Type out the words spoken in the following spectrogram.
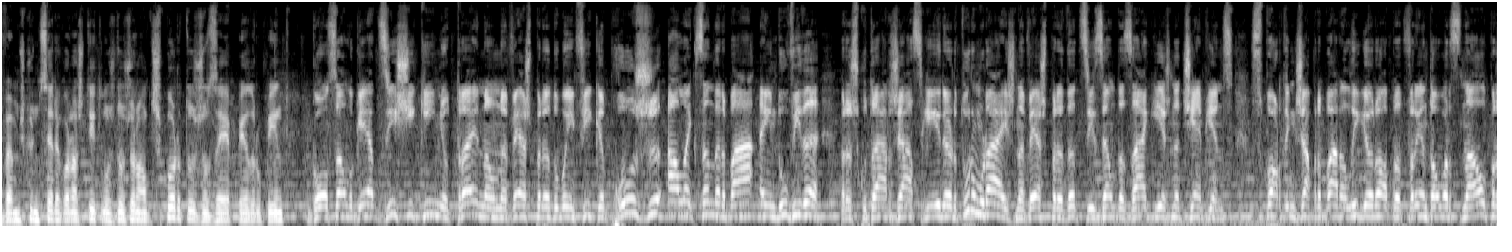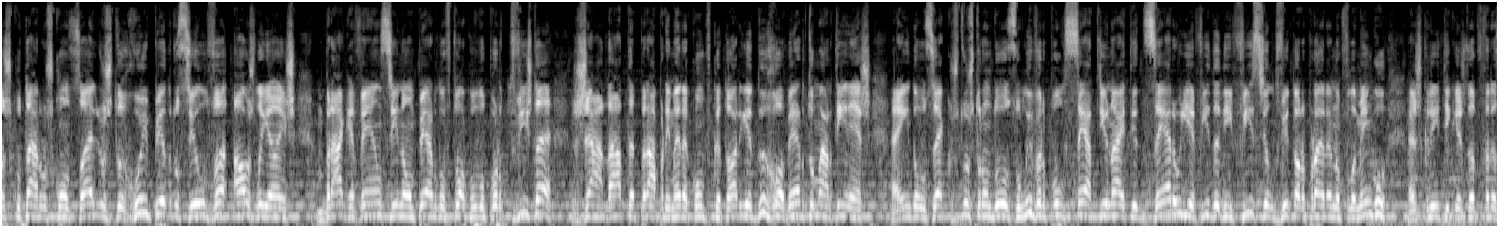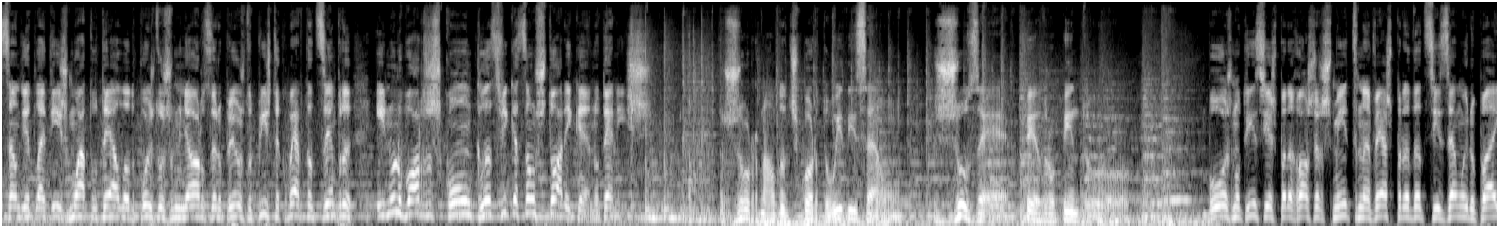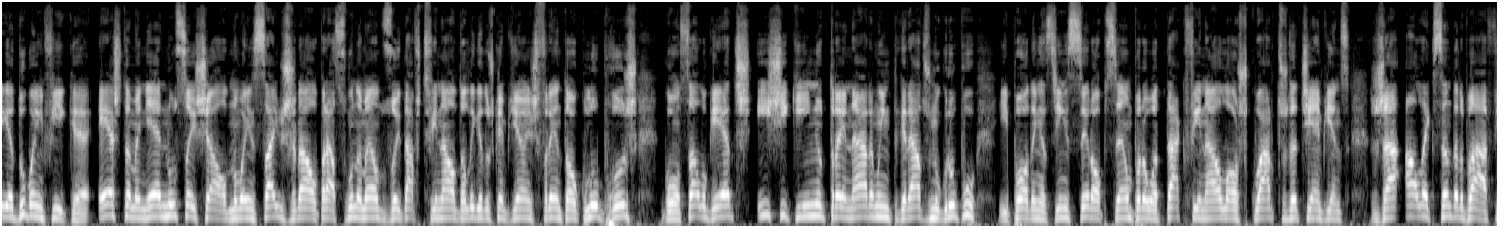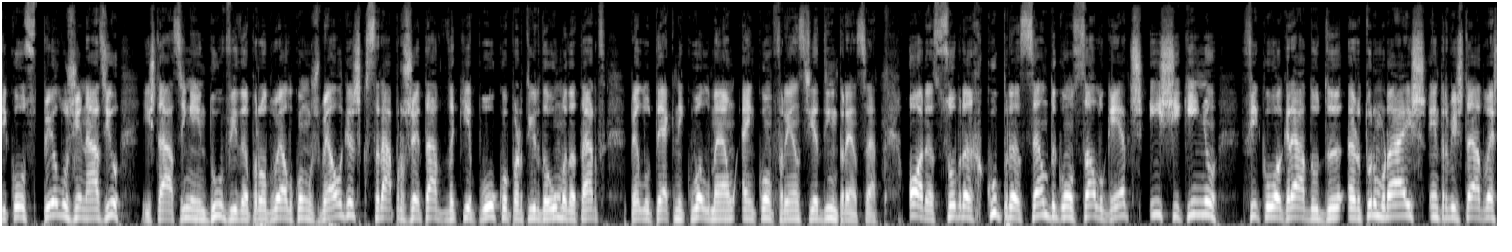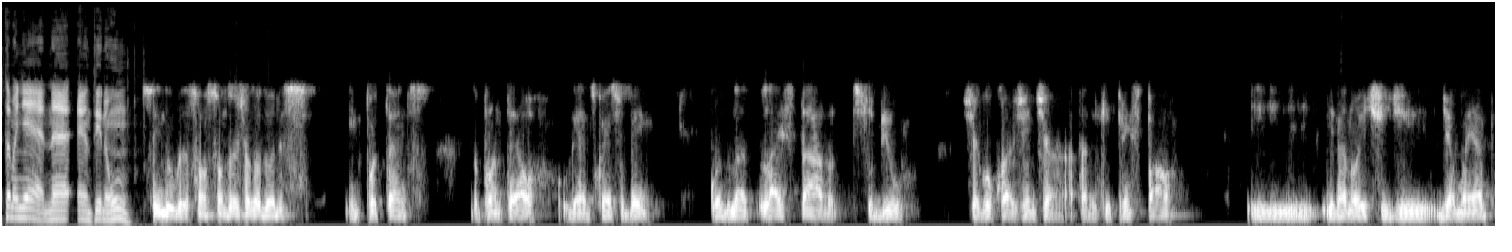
Vamos conhecer agora os títulos do Jornal de Desporto. José Pedro Pinto. Gonçalo Guedes e Chiquinho treinam na véspera do Benfica Bruges. Alexander Bá em dúvida. Para escutar já a seguir Artur Moraes na véspera da decisão das Águias na Champions. Sporting já prepara a Liga Europa frente ao Arsenal para escutar os conselhos de Rui Pedro Silva aos Leões. Braga vence e não perde o Futebol do Porto de vista. Já a data para a primeira convocatória de Roberto Martínez. Ainda os ecos do estrondoso Liverpool 7 United 0 e a vida difícil de Vitor Pereira no Flamengo. As críticas da Federação de Atletismo à tutela depois dos melhores europeus de pista coberta de sempre e Nuno Borges com classificação histórica no ténis. Jornal do Desporto, edição José Pedro Pinto. Boas notícias para Roger Schmidt na véspera da decisão europeia do Benfica. Esta manhã, no Seixal, no ensaio geral para a segunda mão dos oitavos de final da Liga dos Campeões frente ao Clube Rouge, Gonçalo Guedes e Chiquinho treinaram integrados no grupo e podem assim ser opção para o ataque final aos quartos da Champions. Já Alexander Bá ficou-se pelo ginásio e está assim em dúvida para o duelo com os belgas, que será projetado daqui a pouco, a partir da uma da tarde, pelo técnico alemão em conferência de imprensa. Ora, sobre a recuperação de Gonçalo Guedes e Chiquinho, ficou a grado de Artur Moraes, entrevistado esta manhã na Antena 1. Sem dúvida, são, são dois jogadores importantes do plantel. O Guedes conheço bem. Quando lá, lá estava, subiu, chegou com a gente a, a estar na equipe principal. E, e na noite de, de amanhã,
